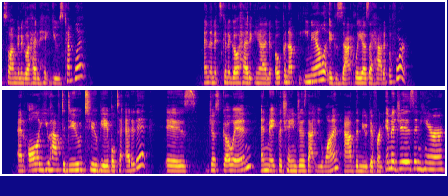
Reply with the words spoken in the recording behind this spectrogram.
So I'm gonna go ahead and hit Use Template. And then it's gonna go ahead and open up the email exactly as I had it before. And all you have to do to be able to edit it is just go in and make the changes that you want, add the new different images in here,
